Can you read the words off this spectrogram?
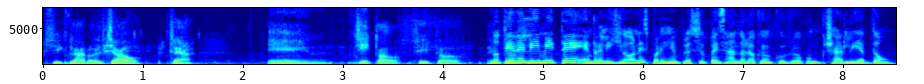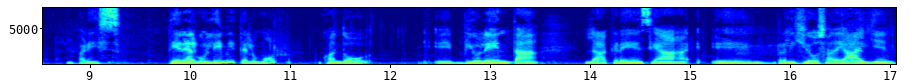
Sí, claro, el chavo. O sea, sí, todo. Sí, todo. ¿No tiene límite en religiones? Por ejemplo, estoy pensando en lo que ocurrió con Charlie Hebdo en París. ¿Tiene algún límite el humor cuando eh, violenta la creencia eh, religiosa de alguien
